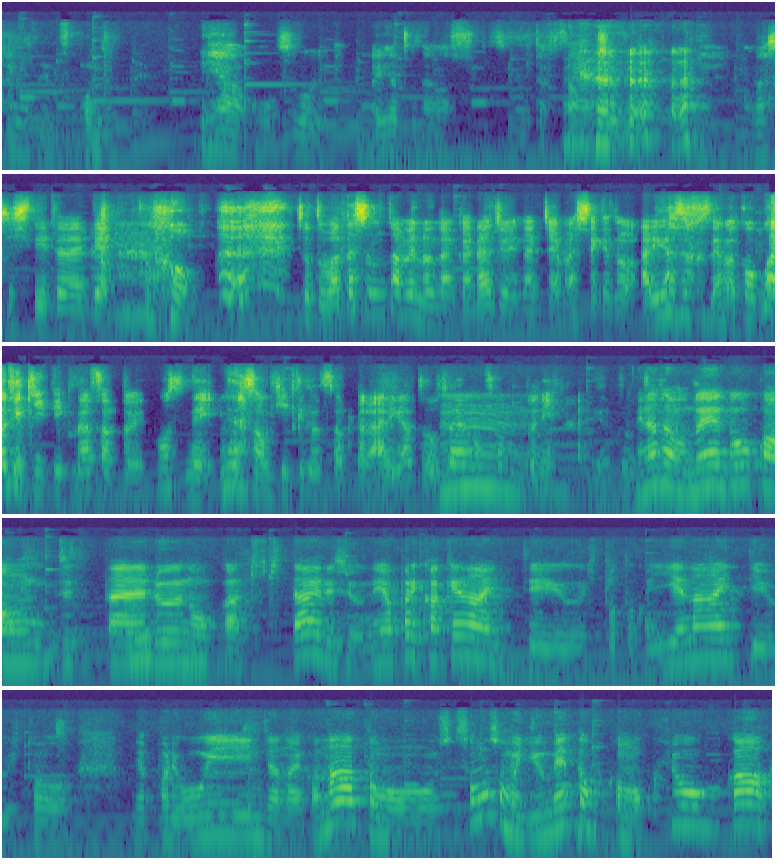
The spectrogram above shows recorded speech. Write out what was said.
すいません、突っ込んじゃって。いや、もうすごい、ありがとうございます。たくさんおしゃべり、ね、お話ししていただいて、もう、ちょっと私のためのなんかラジオになっちゃいましたけど、ありがとうございます。ここまで聞いてくださった、もしね、皆さんも聞いてくださったらありがとうございます。うん本当に。皆さんもね、どう感じてるのか聞きたいですよね。やっぱり書けないっていう人とか言えないっていう人、やっぱり多いんじゃないかなとも思うし、そもそも夢とか目標が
